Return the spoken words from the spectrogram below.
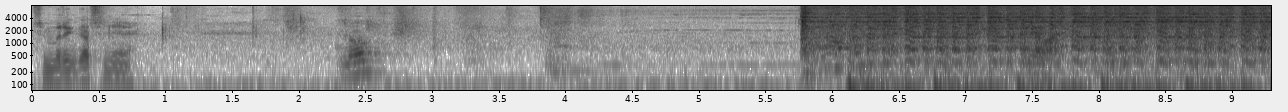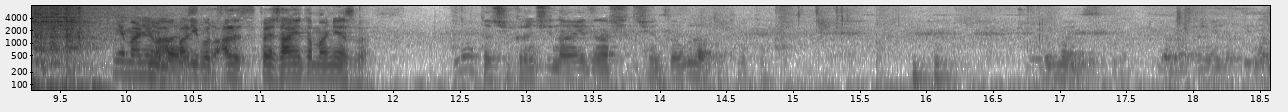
czy mryga czy nie. no. Nie ma, nie, Nie ma. ma, Paliwo, ale sprężanie to ma niezłe. No to się kręci na 11 tysięcy obrotów. No to. Dobra, to nie dopinam.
